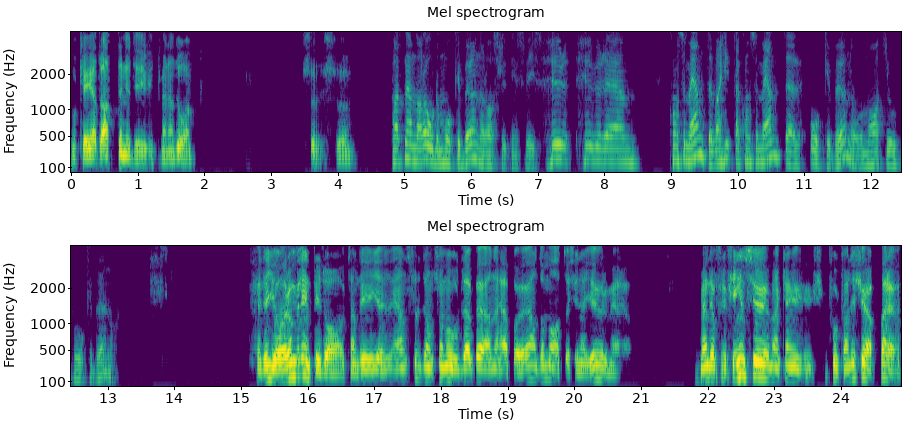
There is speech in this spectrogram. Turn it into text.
Okej att vatten är dyrt, men ändå. Så, så. För att nämna några ord om åkerbönor avslutningsvis. Hur, hur eh, konsumenter, var hittar konsumenter åkerbönor och mat gjord på åkerbönor? Det gör de väl inte idag, utan det är de som odlar bönor här på ön, de matar sina djur med det. Men det finns ju, man kan ju fortfarande köpa det.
